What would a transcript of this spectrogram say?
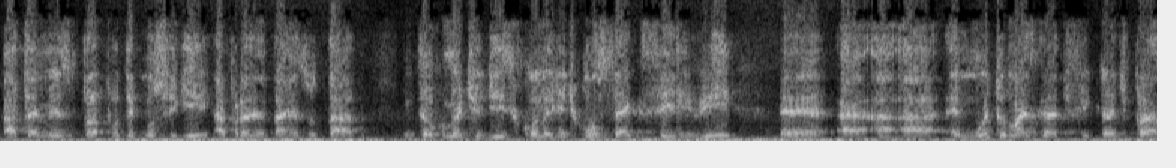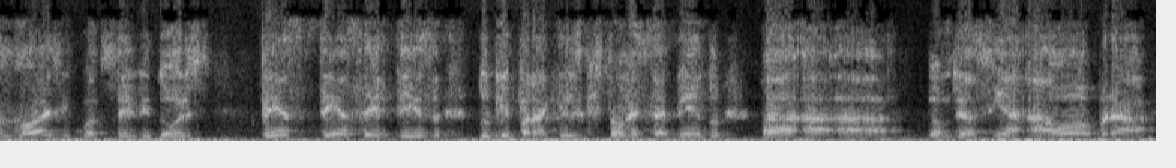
até mesmo para poder conseguir apresentar resultado. Então, como eu te disse, quando a gente consegue servir, é, a- a- a- é muito mais gratificante para nós, enquanto servidores, pensa- tenha certeza do que para aqueles que estão recebendo a, a- a, vamos dizer assim, a, a obra,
